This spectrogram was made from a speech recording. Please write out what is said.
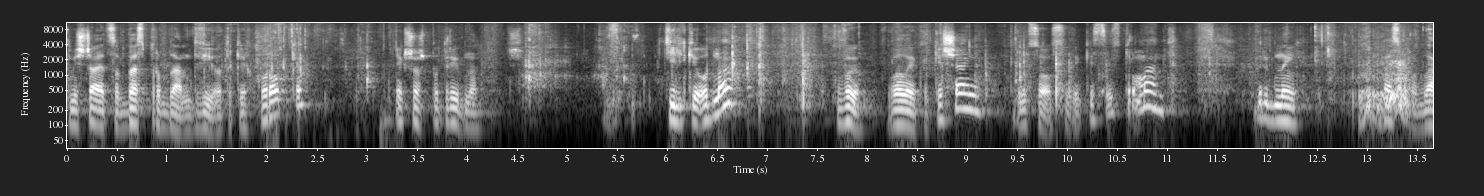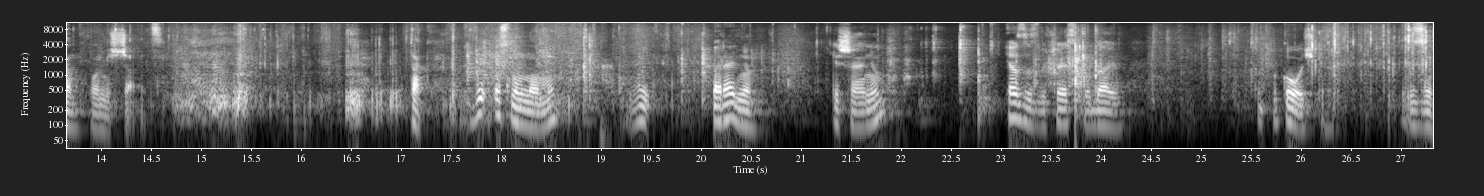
вміщається без проблем дві отаких коробки. Якщо ж потрібно тільки одна в велику кишеню, крім цього сюди якийсь інструмент дрібний, без проблем поміщається. Так, в основному в передню кишеню. Я зазвичай складаю упаковочки з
